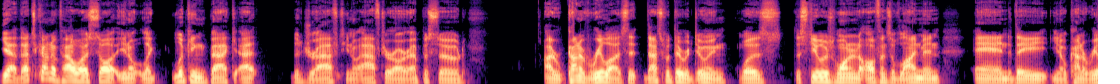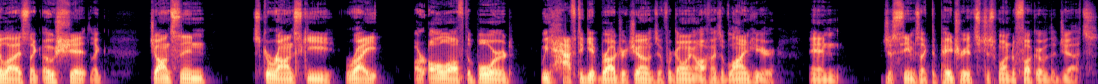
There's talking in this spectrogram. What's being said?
Yeah, that's kind of how I saw it. You know, like looking back at the draft, you know, after our episode, I kind of realized that that's what they were doing was the Steelers wanted an offensive lineman and they, you know, kind of realized like, oh shit, like Johnson, Skoronski, Wright are all off the board. We have to get Broderick Jones if we're going offensive line here and just seems like the Patriots just wanted to fuck over the Jets.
